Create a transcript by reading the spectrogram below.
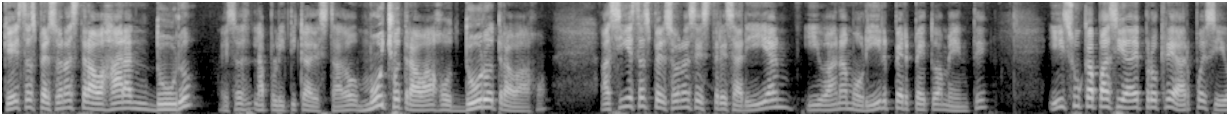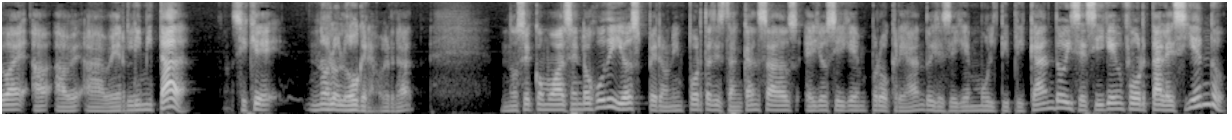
Que estas personas trabajaran duro esa es la política de Estado. Mucho trabajo, duro trabajo. Así estas personas se estresarían y van a morir perpetuamente y su capacidad de procrear pues iba a, ver limitada. Así que no lo logra, ¿verdad? No sé cómo hacen los judíos, pero no importa si están cansados, ellos siguen procreando y se siguen multiplicando y se siguen fortaleciendo.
